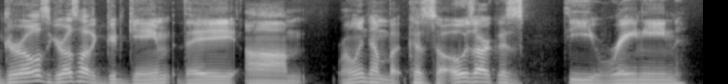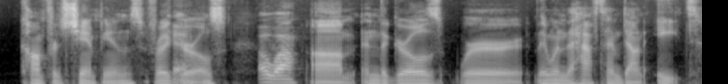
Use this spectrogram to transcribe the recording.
girls, girls had a good game. They um were only down, but because so Ozark was the reigning conference champions for the Okay. girls. Oh wow. Um, and the girls were they went into halftime down eight,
